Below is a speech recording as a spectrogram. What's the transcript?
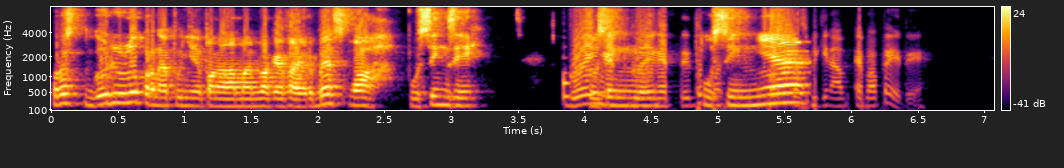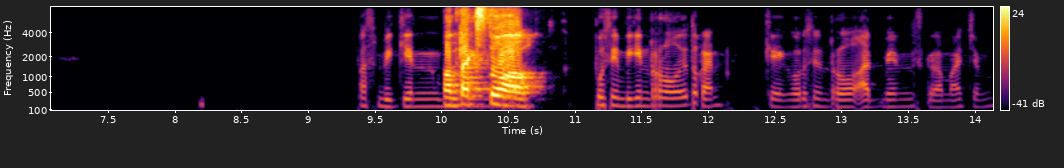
Terus gue dulu pernah punya pengalaman pakai Firebase, wah pusing sih. Gue inget, Pusing gue inget itu pas- pusingnya pas bikin app, app apa itu ya? Pas bikin kontekstual. pusing bikin role itu kan, kayak ngurusin role admin segala macem,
